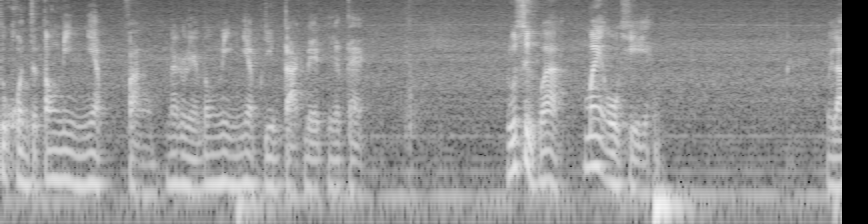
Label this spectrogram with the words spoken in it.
ทุกคนจะต้องนิ่งเงียบฟังนักเรียนต้องนิ่งเงียบยืนตากแดดเหงื่อแตก รู้สึกว่าไม่โอเค เวลา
